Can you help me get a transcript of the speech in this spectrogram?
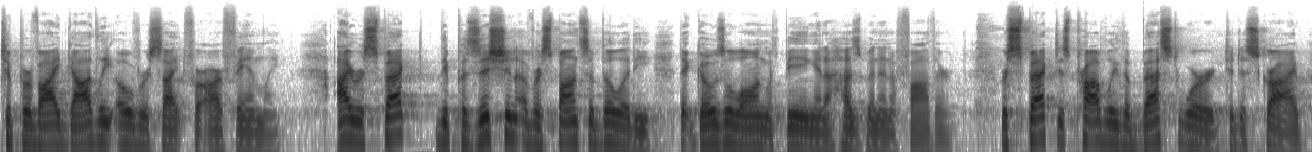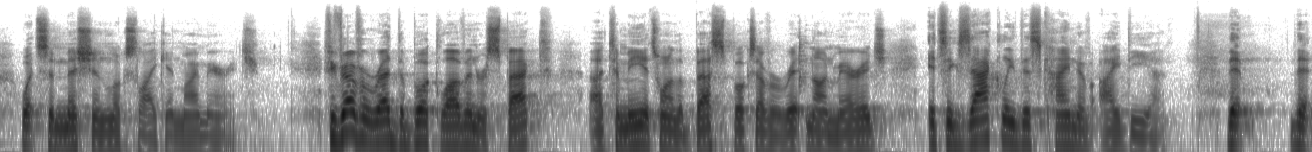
to provide godly oversight for our family. I respect the position of responsibility that goes along with being a husband and a father. Respect is probably the best word to describe what submission looks like in my marriage. If you've ever read the book Love and Respect, uh, to me, it's one of the best books ever written on marriage. It's exactly this kind of idea that, that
